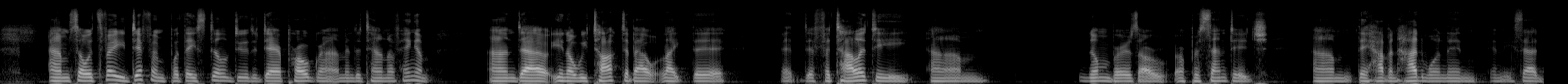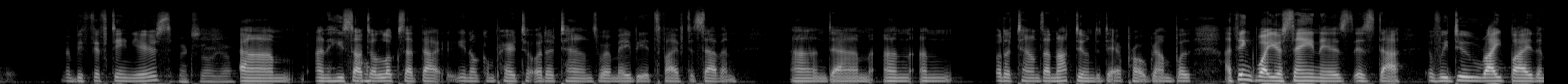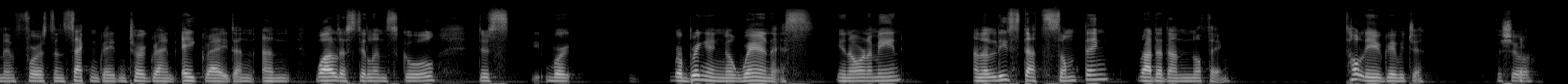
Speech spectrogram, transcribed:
Um, so it's very different, but they still do the DARE program in the town of Hingham. And, uh, you know, we talked about like the, uh, the fatality um, numbers or, or percentage. Um, they haven't had one in, and he said, maybe 15 years. I think so, yeah. Um, and he sort of looks at that, you know, compared to other towns where maybe it's five to seven. And, um, and, and other towns are not doing the DARE program. But I think what you're saying is is that if we do right by them in first and second grade and third grade, eighth grade, and, and while they're still in school, there's we're we're bringing awareness. You know what I mean? And at least that's something rather than nothing. Totally agree with you, for sure.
